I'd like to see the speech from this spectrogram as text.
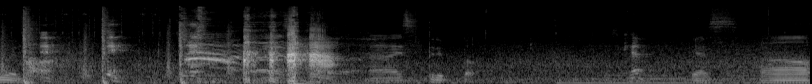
Do him. Nice. Triple. There's a camp. Yes. Uh,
